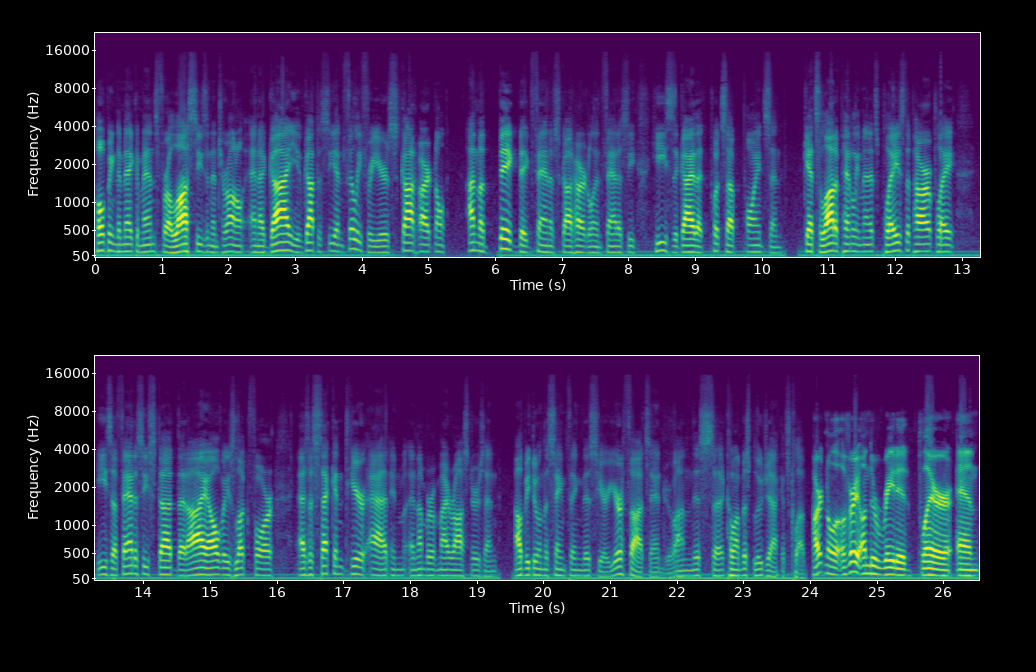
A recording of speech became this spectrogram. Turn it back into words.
hoping to make amends for a lost season in Toronto, and a guy you've got to see in Philly for years, Scott Hartnell, I'm a big, big fan of Scott Hartnell in fantasy. He's the guy that puts up points and gets a lot of penalty minutes, plays the power play. He's a fantasy stud that I always look for as a second tier ad in a number of my rosters, and I'll be doing the same thing this year. Your thoughts, Andrew, on this uh, Columbus Blue Jackets club? Hartnell, a very underrated player, and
